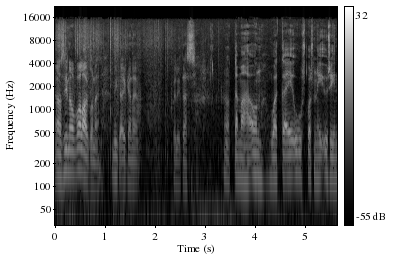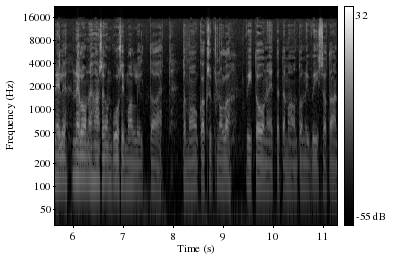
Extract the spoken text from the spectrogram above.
Ja siinä on valkoinen. Minkä ikäinen peli tässä? No tämähän on, vaikka ei uskos, niin 94 se on vuosimalliltaan, että tämä on 2105, että tämä on tonni 500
